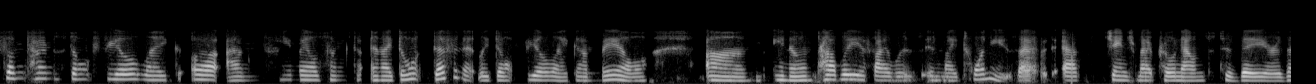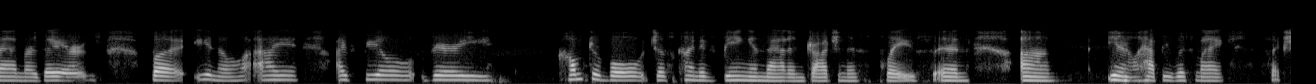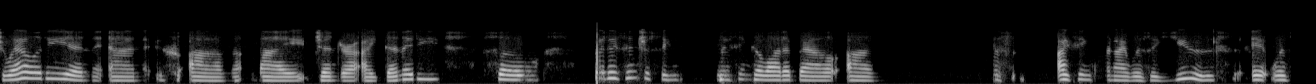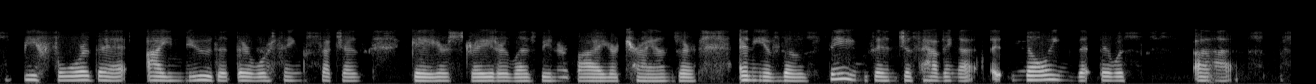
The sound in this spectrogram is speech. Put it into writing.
sometimes don't feel like uh I'm female some and I don't definitely don't feel like I'm male. Um, you know, and probably if I was in my 20s, I would ask change my pronouns to they or them or theirs. But, you know, I I feel very comfortable just kind of being in that androgynous place and um you know happy with my sexuality and and um my gender identity so but it's interesting i think a lot about um this I think when I was a youth, it was before that I knew that there were things such as gay or straight or lesbian or bi or trans or any of those things, and just having a knowing that there was uh,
